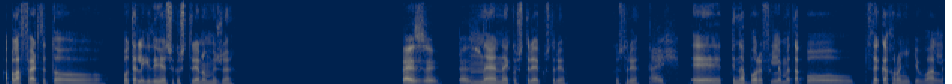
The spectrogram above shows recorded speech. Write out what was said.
Απλά φέρτε το... Πότε έλεγε, 2023 νομίζω, ε. Παίζει, παίζει. Ναι, ναι, 23, 23. 23. Έχει. Ε, τι να πω ρε φίλε, μετά από 10 χρόνια και βάλε.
